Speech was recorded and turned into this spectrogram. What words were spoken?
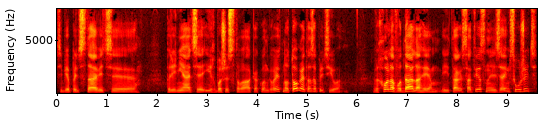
себе представить э, принятие их божества, как он говорит, но Тора это запретила. Выхола вода лагем, и так, соответственно, нельзя им служить.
